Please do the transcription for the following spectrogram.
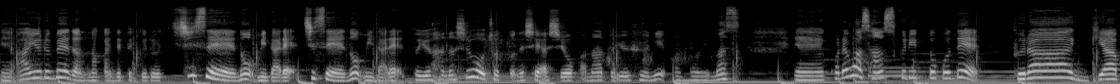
えアーユルベーダーの中に出てくる知性の乱れ、知性の乱れという話をちょっとね、シェアしようかなというふうに思います。えーこれはサンスクリット語で、プラギャ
